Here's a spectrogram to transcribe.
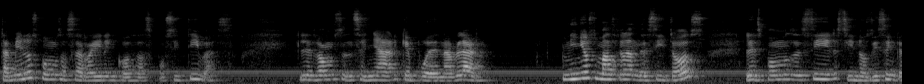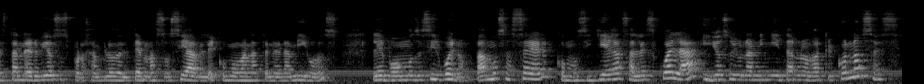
también los podemos hacer reír en cosas positivas. Les vamos a enseñar que pueden hablar. Niños más grandecitos, les podemos decir, si nos dicen que están nerviosos, por ejemplo, del tema sociable, cómo van a tener amigos, le podemos decir, bueno, vamos a hacer como si llegas a la escuela y yo soy una niñita nueva que conoces.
